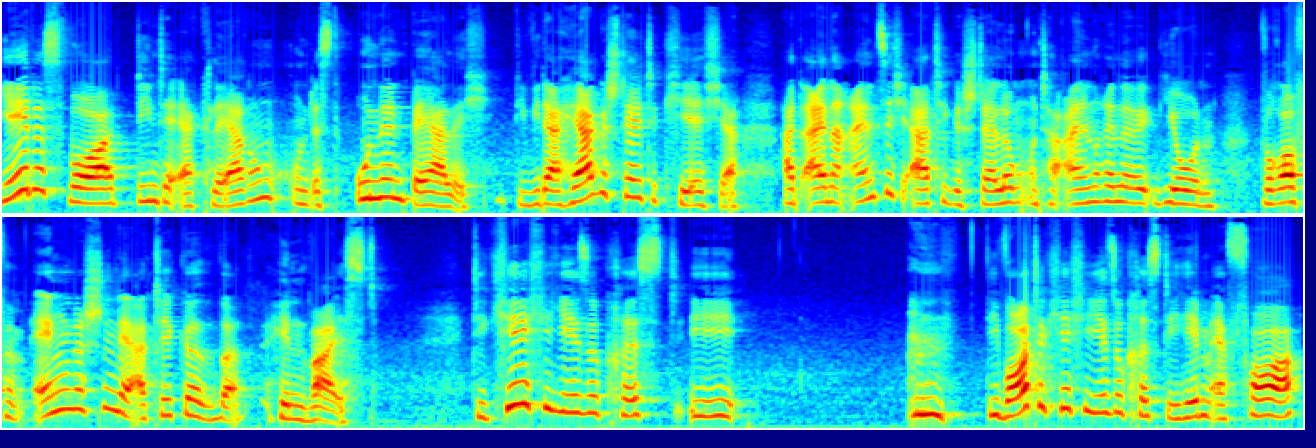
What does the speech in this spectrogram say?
Jedes Wort dient der Erklärung und ist unentbehrlich. Die wiederhergestellte Kirche hat eine einzigartige Stellung unter allen Religionen, worauf im Englischen der Artikel the hinweist. Die Kirche Jesu Christi, die Worte Kirche Jesu Christi heben hervor,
